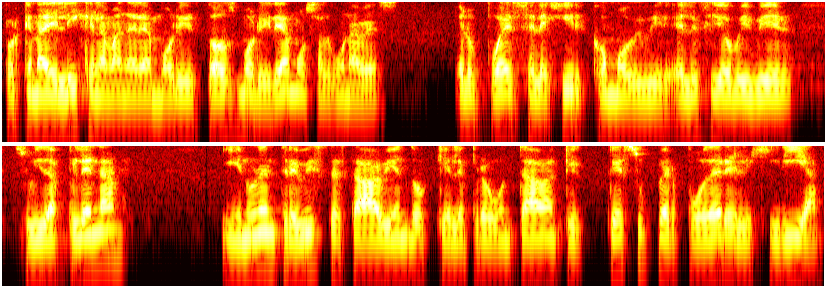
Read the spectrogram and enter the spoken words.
porque nadie elige la manera de morir, todos moriremos alguna vez pero puedes elegir cómo vivir. Él decidió vivir su vida plena y en una entrevista estaba viendo que le preguntaban que qué superpoder elegiría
